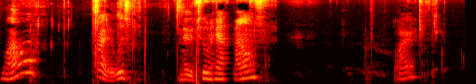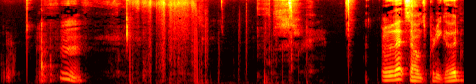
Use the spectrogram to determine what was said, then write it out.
Well, right, at least maybe two and a half pounds. Why? Hmm. Well, that sounds pretty good.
